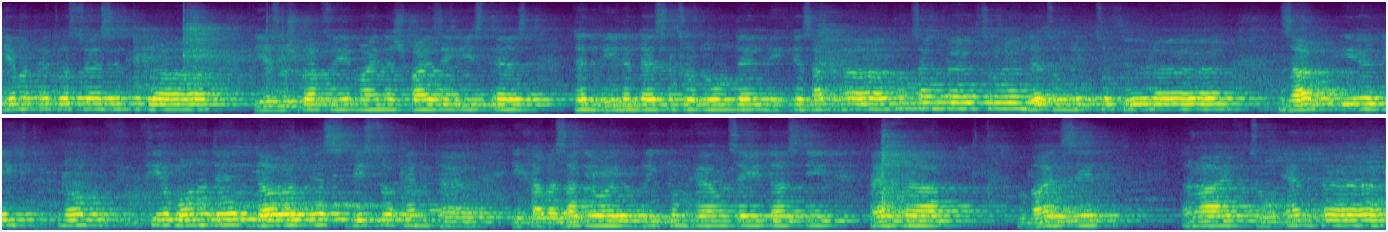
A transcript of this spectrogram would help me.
jemand etwas zu essen gebracht? Jesus sprach zu ihm, meine Speise ist es, den Willen dessen zu tun, der mich gesagt hat, und sein Werk zu Ende zum Leben zu führen. Sagt ihr nicht, noch vier Monate dauert es bis zur Ernte. Ich aber sage euch, blickt umher und seht, dass die Felder, weil sie reif zur Ernte,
